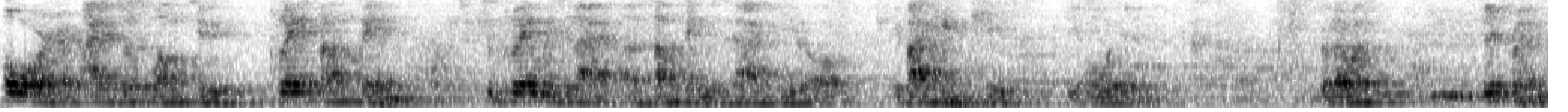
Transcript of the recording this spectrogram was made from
or I just want to play something, to play with like, uh, something with the idea of if I can kiss the audience. So that was different,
